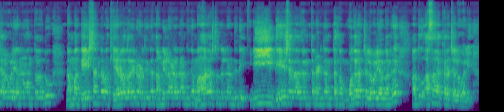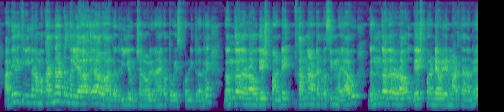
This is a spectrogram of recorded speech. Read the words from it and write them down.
ಚಳವಳಿ ಅನ್ನುವಂಥದ್ದು ನಮ್ಮ ದೇಶ ಅಂದ್ರೆ ಕೇರಳದಲ್ಲಿ ನಡೆದಿದೆ, ತಮಿಳುನಾಡಲ್ಲಿ ನಡೆದಿದೆ, ಮಹಾರಾಷ್ಟ್ರದಲ್ಲಿ ನಡೆದಿದೆ, ಇಡೀ ದೇಶದಾದ್ಯಂತ ನಡೆದಂತಹ ಮೊದಲ ಚಳವಳಿ ಯಾವುದಂದ್ರೆ ಅದು ಅಸಹಕಾರ ಚಳವಳಿ. ಅದೇ ರೀತಿ ಈಗ ನಮ್ಮ ಕರ್ನಾಟಕದಲ್ಲಿ ಯಾರು ಹಾಗಾದ್ರೆ ಈ ಒಂದು ಚಳವಳಿ ನಾಯಕತ್ವ ವಹಿಸಿಕೊಂಡಿದ್ರು ಅಂದ್ರೆ ಗಂಗಾಧರ ರಾವ್ ದೇಶಪಾಂಡೆ, ಕರ್ನಾಟಕದ ಸಿಂಹ ಯಾರು? ಗಂಗಾಧರ ರಾವ್ ದೇಶಪಾಂಡೆ ಅವರು ಏನ್ ಮಾಡ್ತಾರೆ ಅಂದ್ರೆ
